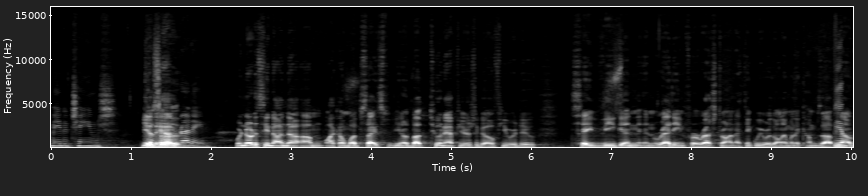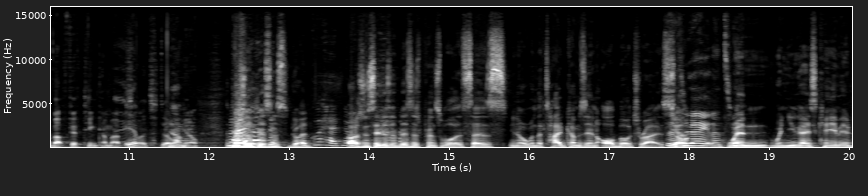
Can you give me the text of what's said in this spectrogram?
made a change Yeah, There's they have. in Redding. We're noticing on the, um, like on websites, you know, about two and a half years ago, if you were to say vegan in Redding for a restaurant, I think we were the only one that comes up. Yep. Now about 15 come up, so it's still, Yeah. you know, There's a business. Go ahead. Go ahead, no. I was gonna say there's a business principle that says you know when the tide comes in, all boats rise. That's so right, that's right. when when you guys came, it,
